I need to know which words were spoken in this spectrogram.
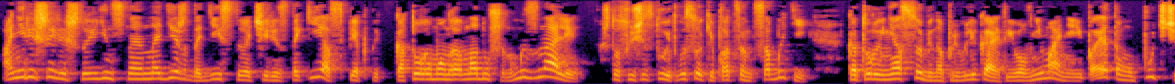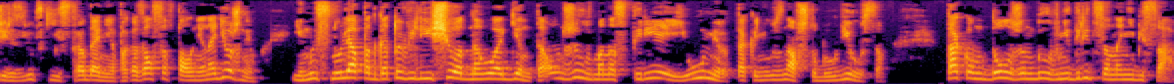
Они решили, что единственная надежда действовать через такие аспекты, к которым он равнодушен. Мы знали, что существует высокий процент событий, которые не особенно привлекают его внимание, и поэтому путь через людские страдания показался вполне надежным. И мы с нуля подготовили еще одного агента. Он жил в монастыре и умер, так и не узнав, что был вирусом. Так он должен был внедриться на небеса.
